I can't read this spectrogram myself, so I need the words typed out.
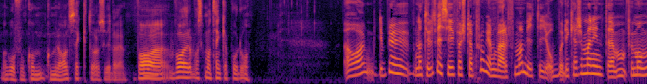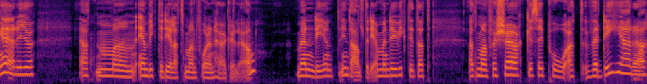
Man går från kom kommunal sektor och så vidare. Vad, Mm. vad, vad ska man tänka på då? Ja, det beror, naturligtvis är ju första frågan varför man byter jobb och det kanske man inte, för många är det ju att man, en viktig del att man får en högre lön. Men det är ju inte, inte alltid det, men det är viktigt att, att man försöker sig på att värdera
